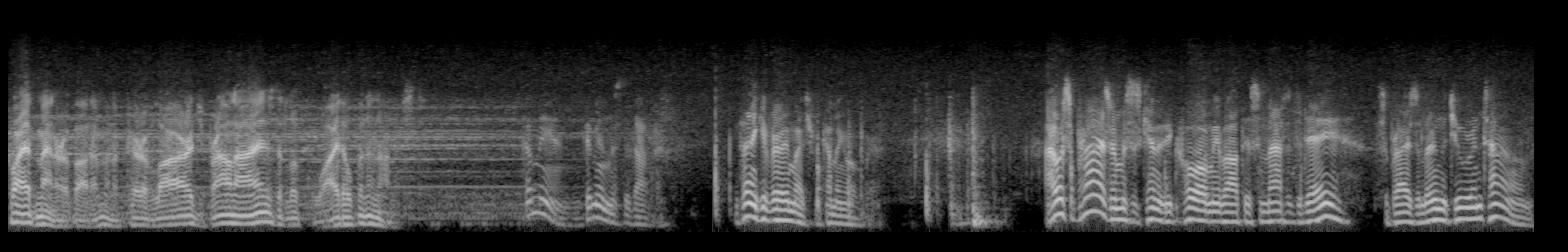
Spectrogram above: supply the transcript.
quiet manner about him and a pair of large brown eyes that looked wide open and honest. Come in. Come in, Mr. Dollar. And thank you very much for coming over. I was surprised when Mrs. Kennedy called me about this matter today. Surprised to learn that you were in town.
